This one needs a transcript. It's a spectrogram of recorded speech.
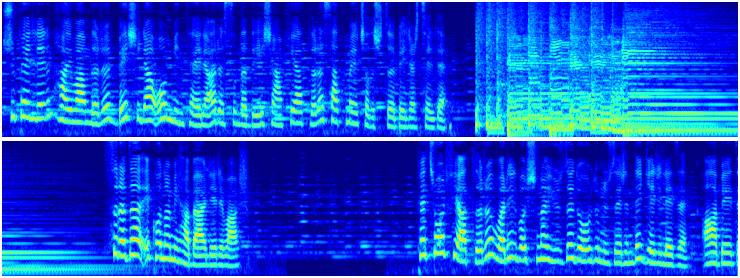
Şüphelilerin hayvanları 5 ila 10 bin TL arasında değişen fiyatlara satmaya çalıştığı belirtildi. Sırada ekonomi haberleri var. Petrol fiyatları varil başına %4'ün üzerinde geriledi. ABD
